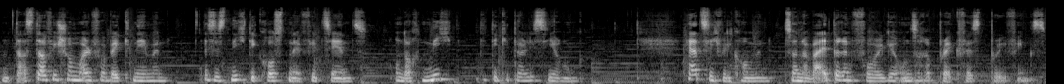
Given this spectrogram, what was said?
Und das darf ich schon mal vorwegnehmen. Es ist nicht die Kosteneffizienz und auch nicht die Digitalisierung. Herzlich willkommen zu einer weiteren Folge unserer Breakfast Briefings.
